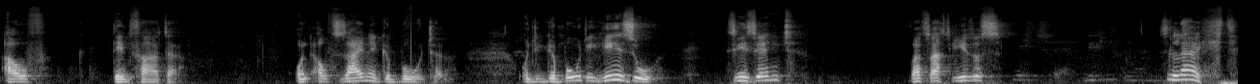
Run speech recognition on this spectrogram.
auf den Vater und auf seine Gebote. Und die Gebote Jesu, sie sind, was sagt Jesus? Nicht leicht,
